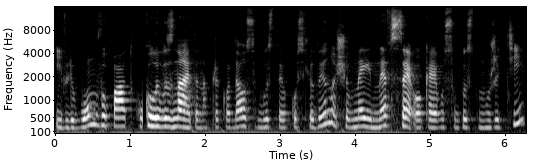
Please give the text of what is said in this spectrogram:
І в будь-якому випадку, коли ви знаєте, наприклад, да, особисто якусь людину, що в неї не все окей в особистому житті,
